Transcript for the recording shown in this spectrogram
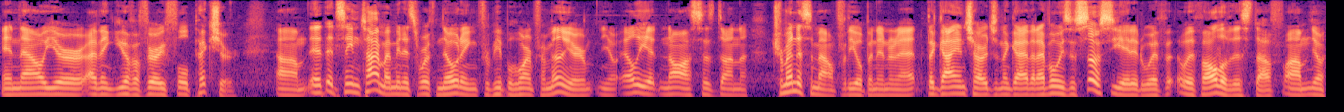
and now you're. I think you have a very full picture. Um, at, at, the same time, I mean, it's worth noting for people who aren't familiar. You know, Elliot Noss has done a tremendous amount for the open internet. The guy in charge and the guy that I've always associated with with all of this stuff. Um, you know,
